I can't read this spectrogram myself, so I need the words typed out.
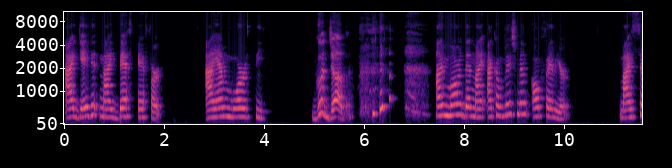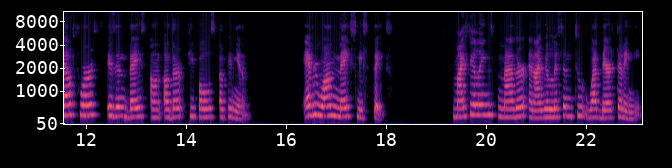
I gave it my best effort. I am worthy. Good job. I'm more than my accomplishment or failure. My self worth isn't based on other people's opinion. Everyone makes mistakes. My feelings matter and I will listen to what they're telling me.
